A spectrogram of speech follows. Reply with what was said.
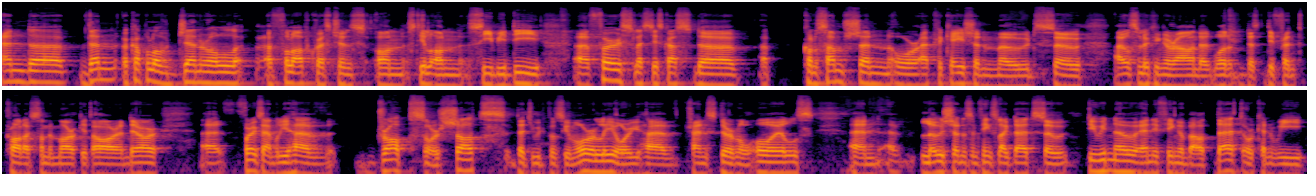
And uh, then a couple of general uh, follow-up questions on still on CBD. Uh, first, let's discuss the uh, consumption or application modes. So I was looking around at what the different products on the market are, and there are, uh, for example, you have drops or shots that you would consume orally, or you have transdermal oils and uh, lotions and things like that. So do we know anything about that, or can we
